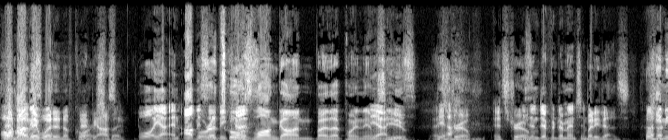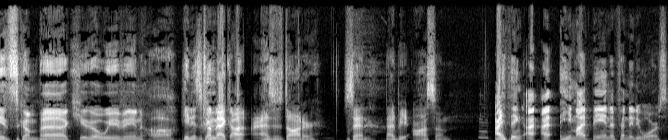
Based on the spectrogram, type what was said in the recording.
oh no, they wouldn't, of That'd course. be awesome. Well, yeah, and obviously Well, Red Skull because is long gone by that point in the yeah, MCU. he's it's yeah, true. It's true. He's in a different dimension. but he does. he needs to come back. Hugo Weaving. ah. He needs to come back uh, as his daughter, Sin. That'd be awesome. I think I, I, he might be in Infinity Wars.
